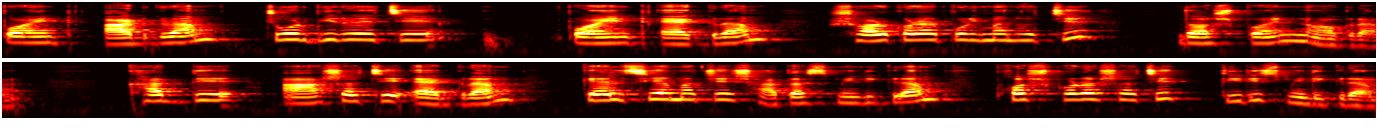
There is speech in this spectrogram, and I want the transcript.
পয়েন্ট আট গ্রাম চর্বি রয়েছে পয়েন্ট এক গ্রাম, শর্করার পরিমাণ হচ্ছে দশ পয়েন্ট ন গ্রাম। খাদ্যে আঁশ আছে এক গ্রাম, ক্যালসিয়াম আছে সাতাশ মিলিগ্রাম, ফসফরাস আছে তিরিশ মিলিগ্রাম,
